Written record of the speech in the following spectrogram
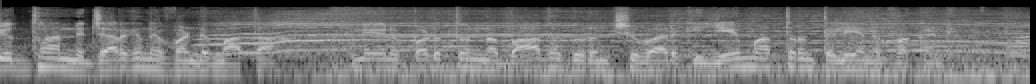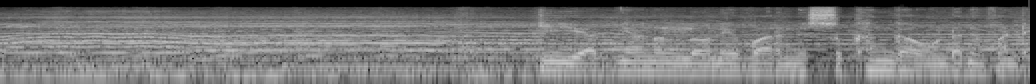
యుద్ధాన్ని జరగనివ్వండి మాత. నేను పడుతున్న బాధ గురించి వారికి ఏమాత్రం తెలియనివ్వకండి. ఈ అజ్ఞానంలోనే వారిని సుఖంగా ఉండనివ్వండి.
